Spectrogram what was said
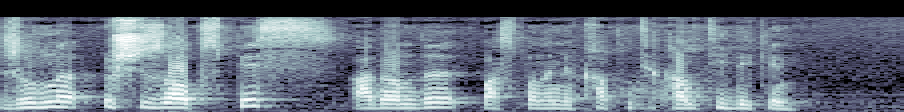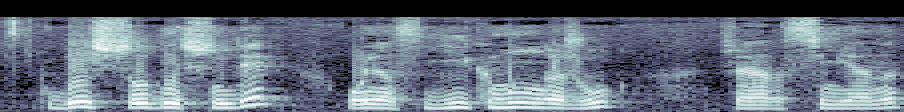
жылына 365 адамды баспанамен қамти- қамтиды екен. Бес жылдың ішінде ойлаңыз екі мыңға жуық жаңағы семьяны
